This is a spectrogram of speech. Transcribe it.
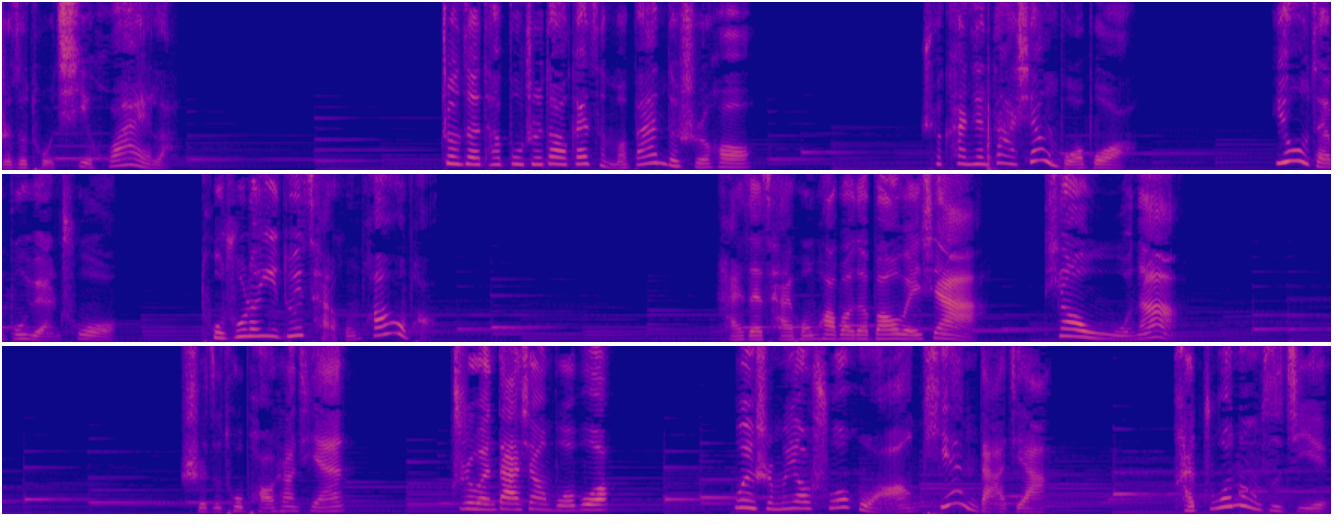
狮子兔气坏了。正在他不知道该怎么办的时候，却看见大象伯伯又在不远处吐出了一堆彩虹泡泡，还在彩虹泡泡的包围下跳舞呢。狮子兔跑上前质问大象伯伯：“为什么要说谎骗大家，还捉弄自己？”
